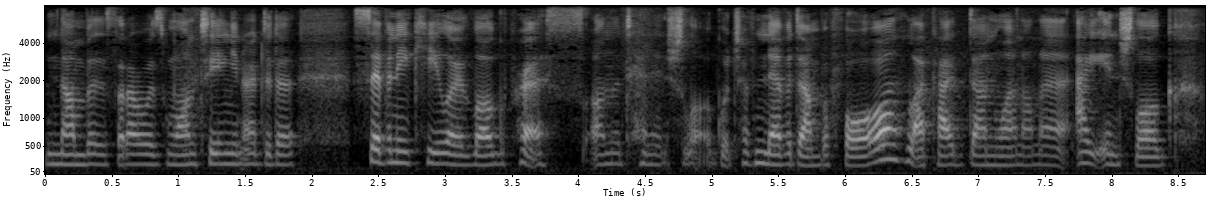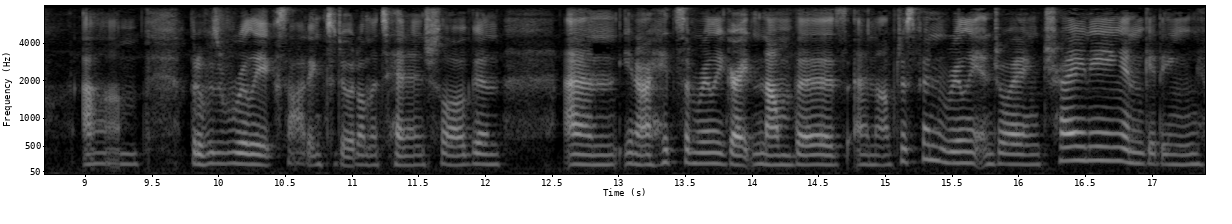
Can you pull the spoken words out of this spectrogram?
numbers that I was wanting. You know, I did a 70 kilo log press on the 10 inch log, which I've never done before. Like I'd done one on an 8 inch log um, but it was really exciting to do it on the 10 inch log. And, and, you know, I hit some really great numbers and I've just been really enjoying training and getting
